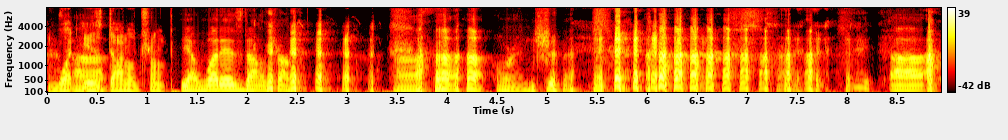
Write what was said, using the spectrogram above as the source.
What is Donald Trump? Yeah, what is Donald Trump? uh, orange. uh,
